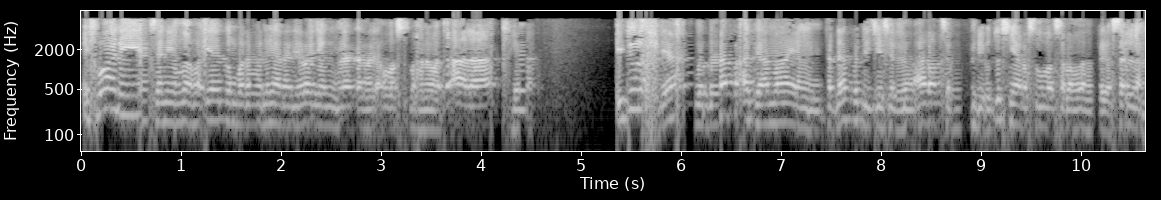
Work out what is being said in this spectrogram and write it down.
Ikhwani, sani Allah wa iyyakum para pendengar radio yang dimuliakan oleh Allah Subhanahu wa taala, ya. Itulah ya beberapa agama yang terdapat di Jazirah Arab seperti diutusnya Rasulullah sallallahu alaihi wasallam.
